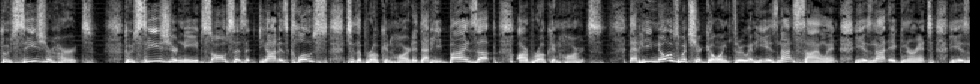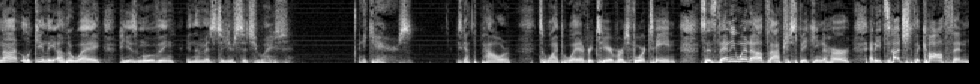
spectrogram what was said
who sees your hurt, who sees your need. Psalm says that God is close to the brokenhearted, that he binds up our broken hearts, that he knows what you're going through and he is not silent. He is not ignorant. He is not looking the other way. He is moving in the midst of your situation and he cares. He's got the power to wipe away every tear. Verse 14 says, Then he went up after speaking to her and he touched the coffin.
